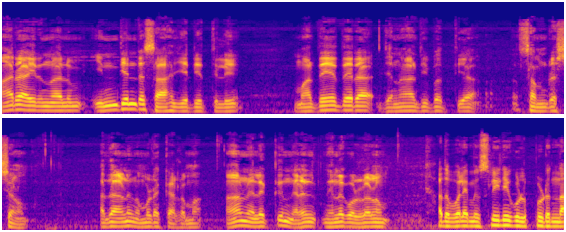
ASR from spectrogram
ആരായിരുന്നാലും ഇന്ത്യന്റെ സാഹചര്യത്തിൽ മതേതര ജനാധിപത്യ സംരക്ഷണം. അതാണ് നമ്മുടെ കടമ. ആ നിലയ്ക്ക് നില നിലകൊള്ളണം. അതുപോലെ മുസ്ലിം ലീഗ് ഉൾപ്പെടുന്ന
